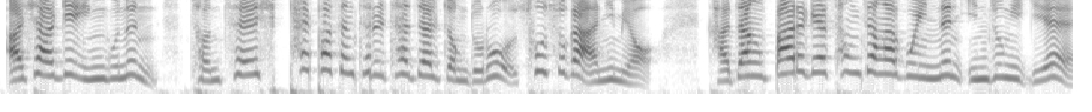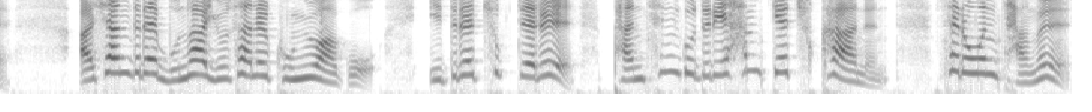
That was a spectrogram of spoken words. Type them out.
아시아계 인구는 전체의 18%를 차지할 정도로 소수가 아니며 가장 빠르게 성장하고 있는 인종이기에 아시안들의 문화 유산을 공유하고 이들의 축제를 반 친구들이 함께 축하하는 새로운 장을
